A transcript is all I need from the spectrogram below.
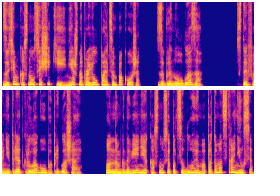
затем коснулся щеки и нежно провел пальцем по коже, заглянул в глаза. Стефани приоткрыла губы, приглашая. Он на мгновение коснулся поцелуем, а потом отстранился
